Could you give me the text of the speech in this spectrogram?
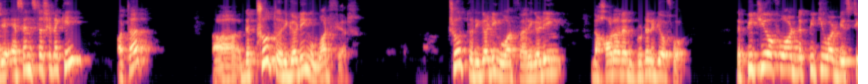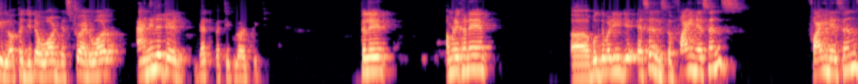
যে এসেন্সটা সেটা কি? অর্থাৎ the truth regarding warfare truth regarding warfare regarding the horror and brutality of war the pity of war the pity war distil অর্থাৎ যেটা war destroyed war annihilated that particular pity. তাহলে আমরা এখানে বলতে পারি যে essence the fine essence fine essence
